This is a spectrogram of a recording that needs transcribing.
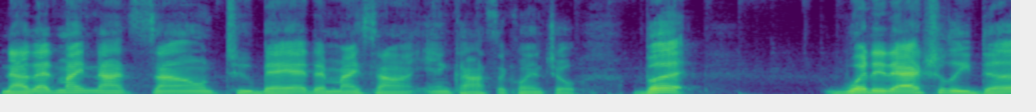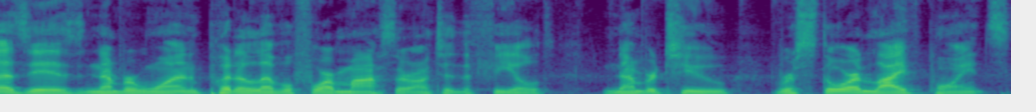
Now, that might not sound too bad, that might sound inconsequential, but what it actually does is number one, put a level four monster onto the field. Number two, restore life points.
